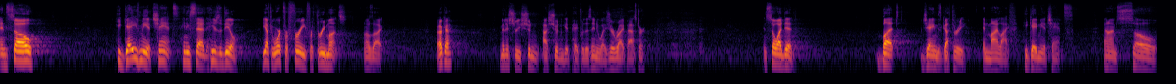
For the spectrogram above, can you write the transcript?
And so he gave me a chance. And he said, Here's the deal you have to work for free for three months. I was like, Okay. Ministry shouldn't, I shouldn't get paid for this anyways. You're right, Pastor. And so I did. But James Guthrie in my life, he gave me a chance. And I'm so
